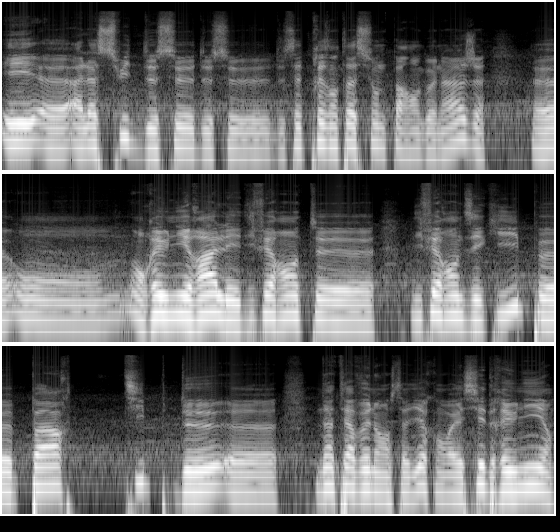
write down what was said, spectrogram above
Et euh, à la suite de, ce, de, ce, de, cette présentation de parangonnage, on, réunira les différentes, différentes équipes par type d'intervenants. C'est-à-dire qu'on va essayer de réunir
